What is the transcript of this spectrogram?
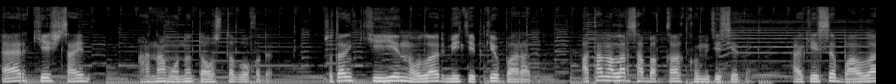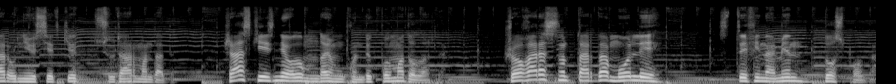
әр кеш сайын анам оны дауыстап оқыды. Содан кейін олар мектепке барады. Ата аналар сабаққа көмектеседі. Әкесі балалар университетке түсуді армандады. Жас кезінде ол мұндай мүмкіндік болмады оларда. Жоғары сыныптарда молли стефинамен дос болды.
